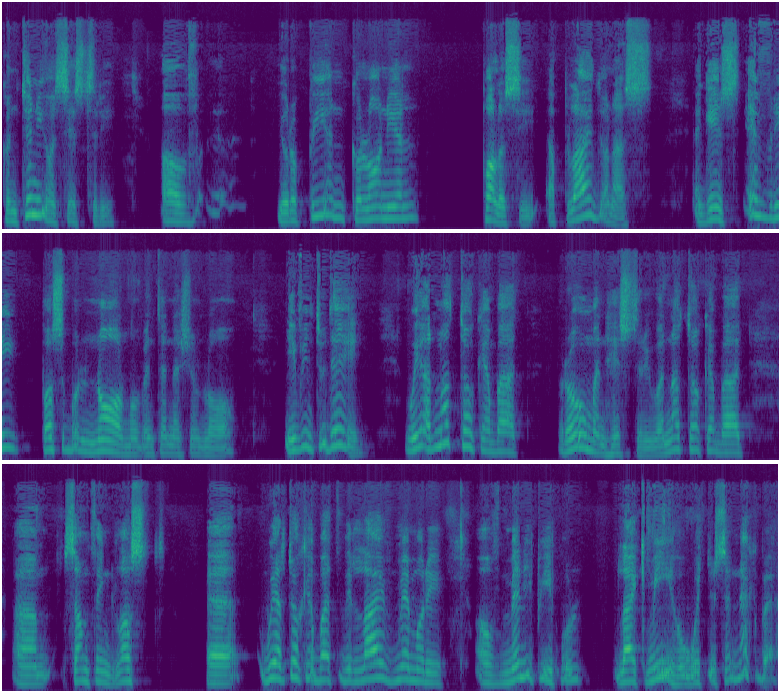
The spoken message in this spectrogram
continuous history of European colonial policy applied on us against every possible norm of international law, even today. We are not talking about Roman history. We're not talking about um, something lost uh, we are talking about the live memory of many people like me who witnessed a Nakba.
